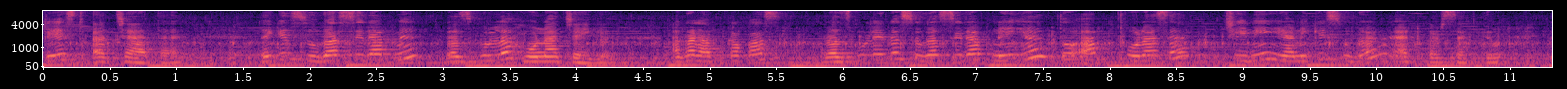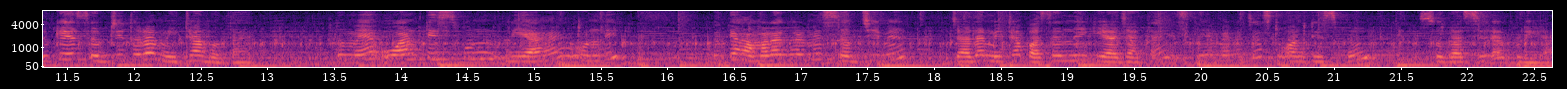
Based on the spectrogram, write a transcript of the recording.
टेस्ट अच्छा आता है। लेकिन शुगर सिरप में रसगुल्ला होना चाहिए। अगर आपका पास रसगुल्ले का शुगर सिरप नहीं है तो आप थोड़ा सा चीनी यानी कि शुगर ऐड कर सकते हो, क्योंकि ये सब्ज़ी थोड़ा मीठा होता है। तो मैं वन टीस्पून लिया है ओनली क्योंकि हमारा घर में सब्ज़ी में ज़्यादा मीठा पसंद नहीं किया जाता है इसलिए मैंने just one teaspoon sugar syrup लिया।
